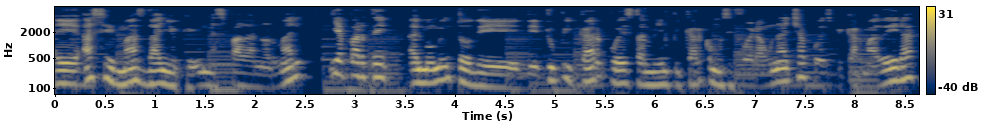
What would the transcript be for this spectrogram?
eh, hace más daño que una espada normal y aparte al momento de, de tu picar puedes también picar como si fuera un hacha, puedes picar madera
